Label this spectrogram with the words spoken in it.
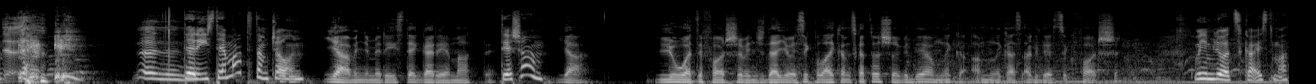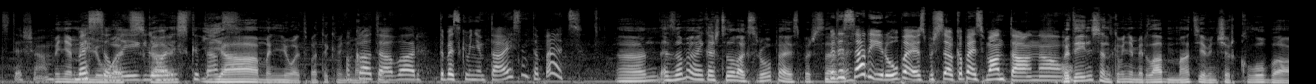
Tie ir īstie mati tam čalim. Jā, viņam ir īstie garie mati. Tiešām? Jā, ļoti forši viņš dejoja. Es ik pa laikam skatos šo video, un lika, man likās, ak, Dievs, cik forši. Viņam ļoti skaisti mati tiešām. Viņam Veselīgi, ļoti skaisti. izskatās. Jā, man ļoti patīk viņa O, kā tā var? Tāpēc, ka viņam taisni, tāpēc. Uh, es domāju, vienkārši cilvēks rūpējas par sevi. Bet es arī rūpējos par sevi, kāpēc man tā nav. Bet interesanti, ka viņam ir labi mati, ja viņš ir klubā,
